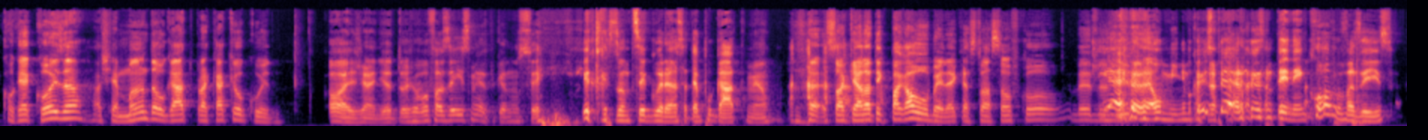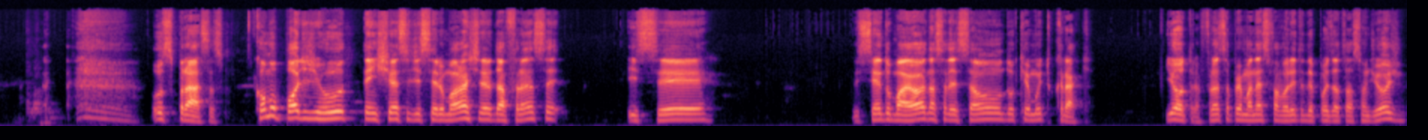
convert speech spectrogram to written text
Qualquer coisa, acho que é manda o gato para cá que eu cuido. Ó, oh, Jane, eu, tô, eu já vou fazer isso mesmo, porque eu não sei. questão de segurança, até pro gato mesmo. Só que ela tem que pagar o Uber, né? Que a situação ficou. É, é o mínimo que eu espero. não tem nem como fazer isso. Os praças. Como pode Giroud tem chance de ser o maior artilheiro da França e ser e sendo maior na seleção do que muito craque. E outra, França permanece favorita depois da atuação de hoje?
